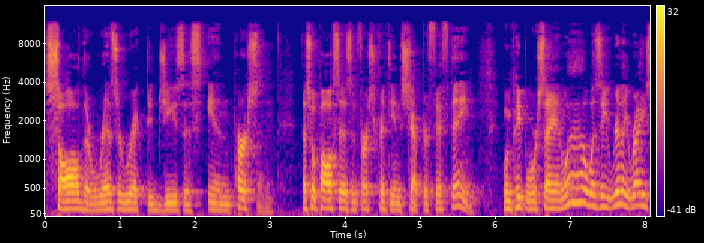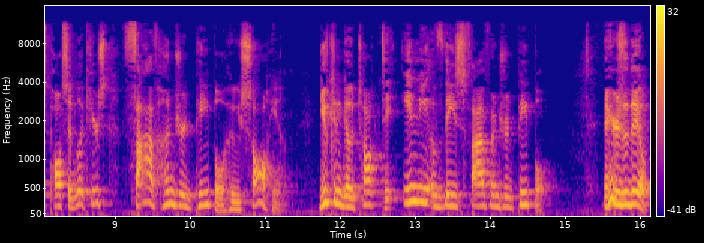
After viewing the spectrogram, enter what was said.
saw the resurrected Jesus in person. That's what Paul says in 1 Corinthians chapter 15. When people were saying, well, was he really raised? Paul said, look, here's 500 people who saw him. You can go talk to any of these 500 people. Now, here's the deal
